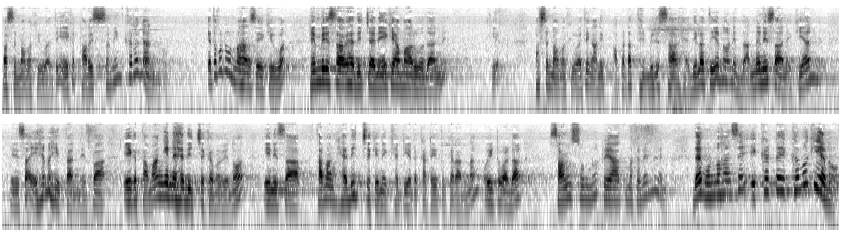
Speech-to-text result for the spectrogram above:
පස්සේ මම කිව්වා ඉතින් ඒක පරිස්සමින් කරගන්න එතකොට උන්වහන්සේ කිව්වා හෙම්බිරිස්සාව හැදිච්ච අය ඒකේ අමාරුව දන්නේ කියලා. පස්සේ මම කිව්වා ඉතින් අනිත් අපටත් හෙම්බිරිස්සාව හැදිලා තියෙනවනේ දන්න නිසානේ කියන්නේ. ඒ නිසා එහෙම හිතන්න එපා. ඒක තමන්ගේ නැහැදිච්චකම වෙනවා. ඒ නිසා තමන් හැදිච්ච කෙනෙක් හැටියට කටයුතු කරන්න ඔయిత වඩා සංසුන්ව ක්‍රියාත්මක වෙන්න වෙනවා. දැන් උන්වහන්සේ එකට එකම කියනවා.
